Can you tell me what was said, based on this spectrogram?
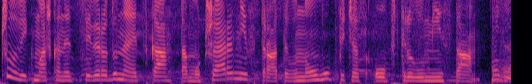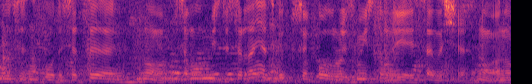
Чоловік мешканець Сєвєродонецька. Там у червні втратив ногу під час обстрілу міста. На вулиці знаходиться. Це ну, в самому місті Сєвєродонецьк, все поруч з містом є селище. Ну, воно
